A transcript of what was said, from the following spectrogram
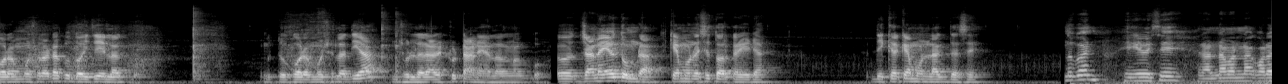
গরম মশলাটা খুব দইতেই লাগবে। তো গরম মশলা দিয়া ঝোলটা আর একটু টানে আলাদা লাগবো। তো জানাইও তোমরা কেমন হয়েছে তরকারিটা? দেখে কেমন লাগতেছে? বন্ধুগণ এই হয়েছে রান্না বান্না করা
